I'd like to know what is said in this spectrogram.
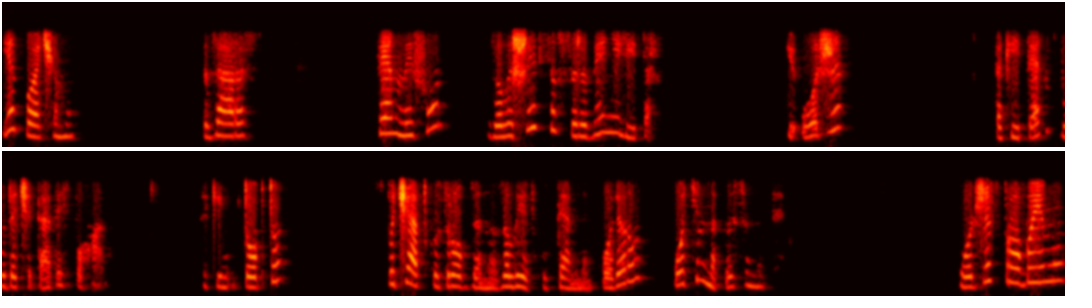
Як бачимо, зараз темний фон залишився всередині літер. І отже, такий текст буде читатись погано. Таким, тобто Спочатку зроблено заливку темним кольором, потім написано текст. Отже, спробуємо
